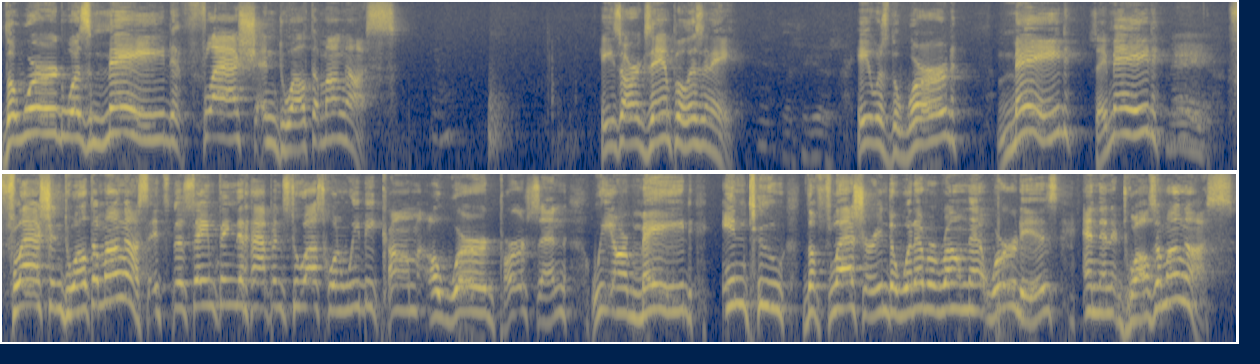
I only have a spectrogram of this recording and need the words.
the word was made flesh and dwelt among us. He's our example isn't he? Yes, he was the word made say made, made. flesh and dwelt among us. It's the same thing that happens to us when we become a word person. We are made into the flesh or into whatever realm that word is and then it dwells among us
